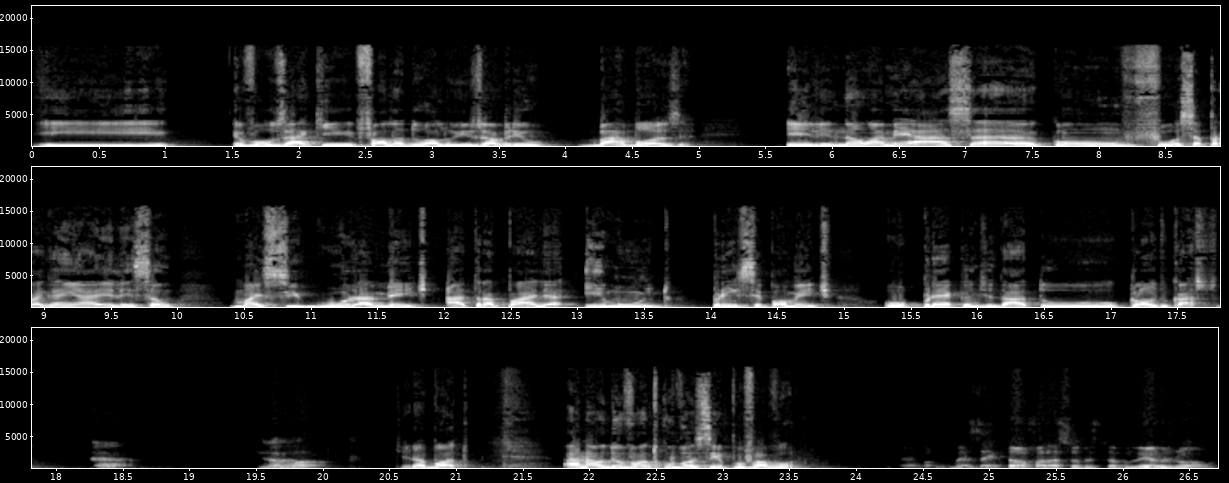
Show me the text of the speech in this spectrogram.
e eu vou usar aqui, fala do Aloysio Abreu Barbosa. Ele não ameaça com força para ganhar a eleição, mas seguramente atrapalha e muito, principalmente o pré-candidato Cláudio Castro. É. Tira a voto. Tira a voto. Arnaldo, eu volto com você, por favor. Começar então a falar sobre esse tabuleiro, João.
